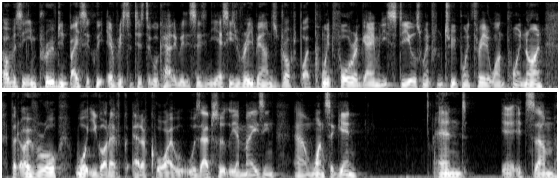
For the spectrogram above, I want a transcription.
Obviously, improved in basically every statistical category this season. Yes, his rebounds dropped by 0.4 a game, and his steals went from 2.3 to 1.9. But overall, what you got out of, Kawhi was absolutely amazing um, once again. And it's um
